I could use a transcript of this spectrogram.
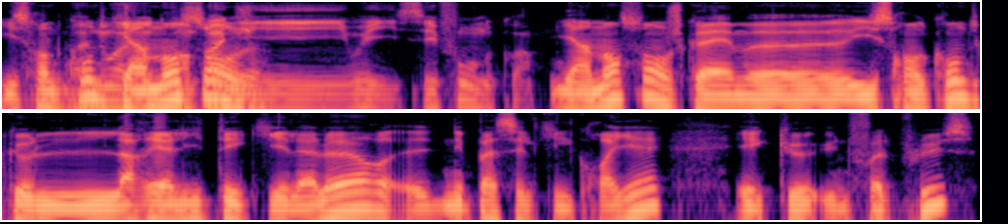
Ils se rendent Bah, compte qu'il y a un mensonge. Oui, il s'effondre quoi. Il y a un mensonge quand même. Euh, ils se rendent compte que la réalité qui est la leur euh, n'est pas celle qu'ils croyaient et que une fois de plus,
